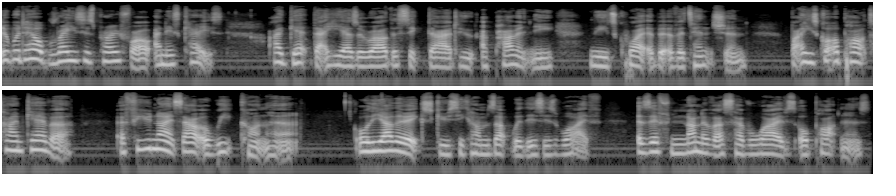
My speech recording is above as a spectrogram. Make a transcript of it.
It would help raise his profile and his case. I get that he has a rather sick dad who apparently needs quite a bit of attention, but he's got a part time carer. A few nights out a week can't hurt. Or the other excuse he comes up with is his wife, as if none of us have wives or partners.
